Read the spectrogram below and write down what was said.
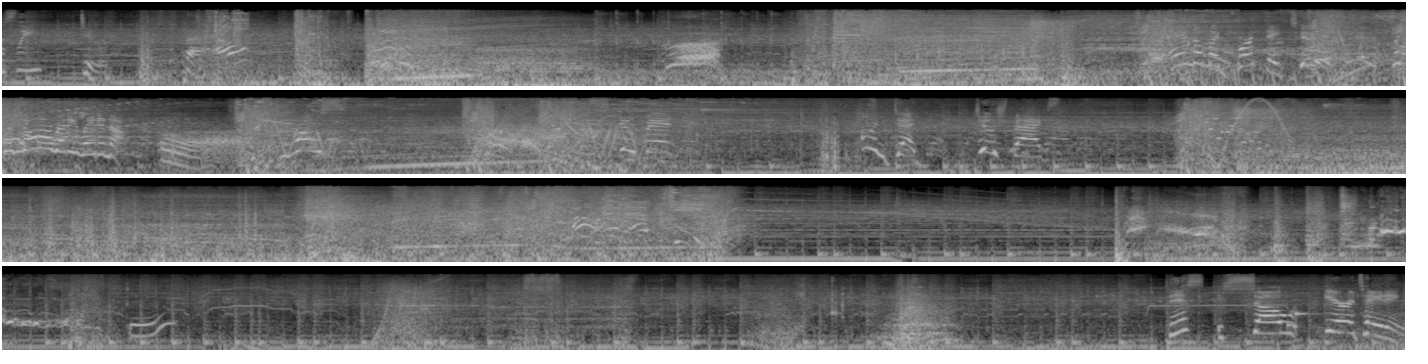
Seriously? Dude. The hell? And on my birthday, too! Like I'm not already late enough! Gross! Stupid! Undead douchebags! This is so irritating.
